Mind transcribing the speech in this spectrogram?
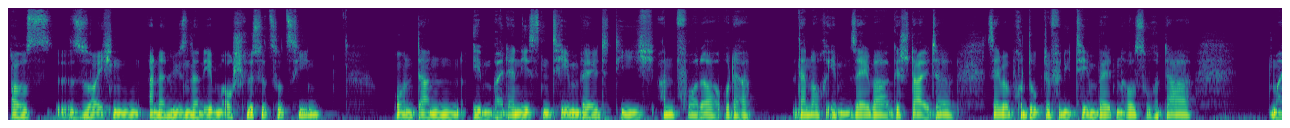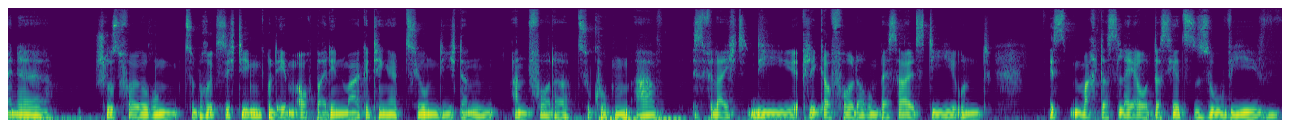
Aus solchen Analysen dann eben auch Schlüsse zu ziehen und dann eben bei der nächsten Themenwelt, die ich anfordere oder dann auch eben selber gestalte, selber Produkte für die Themenwelten raussuche, da meine Schlussfolgerungen zu berücksichtigen und eben auch bei den Marketingaktionen, die ich dann anfordere, zu gucken, ah, ist vielleicht die Klickaufforderung besser als die und ist, macht das Layout das jetzt so, wie,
